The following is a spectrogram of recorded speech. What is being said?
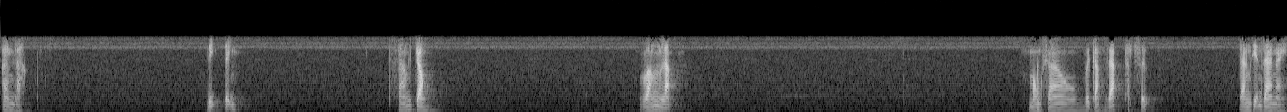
an lạc định tĩnh sẵn trong. Vắng lặng. Mong sao với cảm giác thật sự đang diễn ra này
